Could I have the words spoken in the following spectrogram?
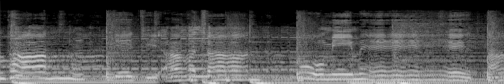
รท่าน ที่อาจารย์ผู้มีเมตตา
